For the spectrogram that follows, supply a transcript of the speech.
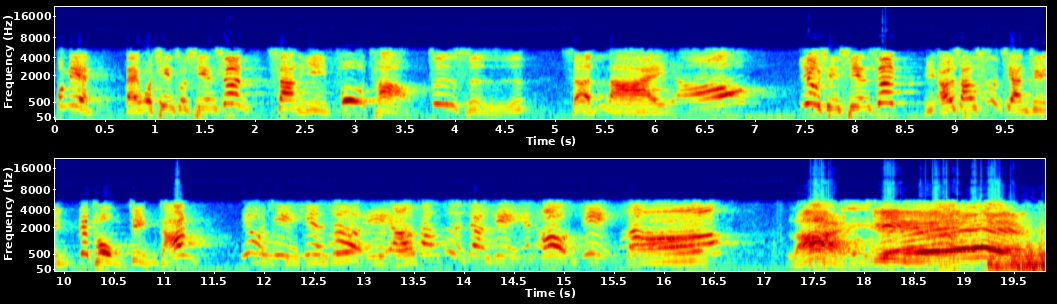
不免待我请出先生商议覆曹之事。神来有有请先生与二三四将军一同进战。有请先生与二三四将军一同进战。来也。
